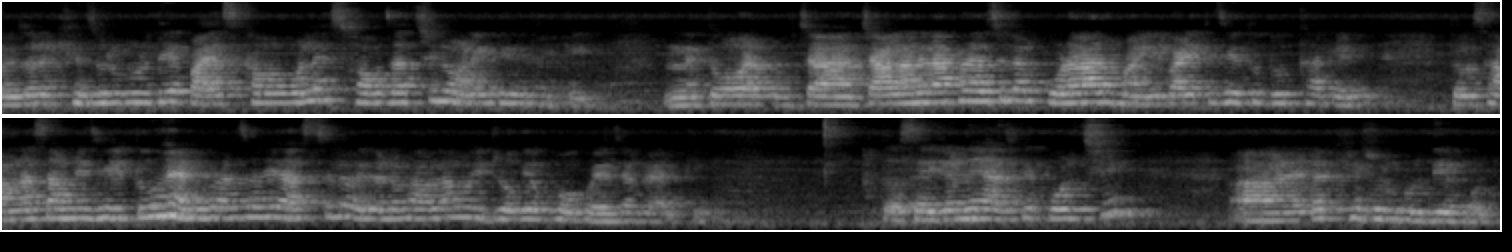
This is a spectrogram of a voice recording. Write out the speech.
ওই জন্য খেজুর গুড় দিয়ে পায়েস খাব বলে শখ যাচ্ছিল অনেক দিন থেকেই। মানে তো আর চাল আনে রাখা হয়েছিল আর কোড়া আর হয়নি, বাড়িতে যেহেতু দুধ থাকেনি। তো সামনাসামনি যেহেতু অ্যানিভার্সারি আসছিল, ওই জন্য ভাবলাম ওই যোগে ভোগ হয়ে যাবে আর কি। তো সেই জন্যই আজকে করছি। আর এটা খেজুর গুড় দিয়ে করব।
